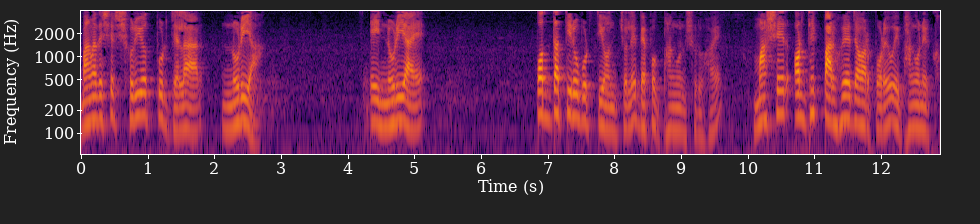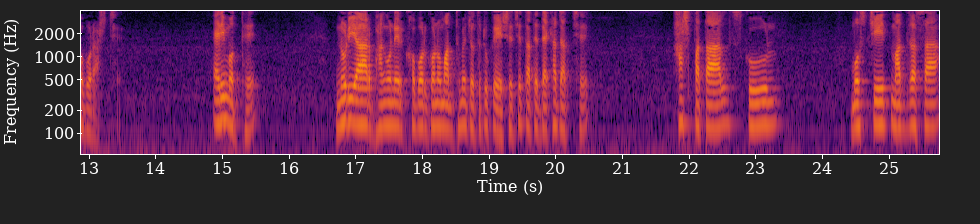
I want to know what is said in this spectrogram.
বাংলাদেশের শরীয়তপুর জেলার নড়িয়া এই নড়িয়ায় পদ্মা তীরবর্তী অঞ্চলে ব্যাপক ভাঙন শুরু হয়। মাসের অর্ধেক পার হয়ে যাওয়ার পরেও এই ভাঙনের খবর আসছে। এরই মধ্যে নড়িয়ার ভাঙনের খবর গণমাধ্যমে যতটুকু এসেছে, তাতে দেখা যাচ্ছে হাসপাতাল, স্কুল, মসজিদ, মাদ্রাসা,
